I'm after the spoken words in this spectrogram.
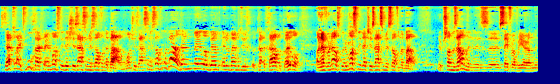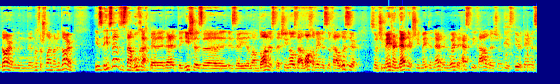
So that's why it's muchach that it must be that she's asking herself on the Baal. And once she's asking herself on the Baal, then it'll be, it'll be able to be chal, on everyone else, but it must be that she's asking herself on the Baal. Reb Shlomo Zalman is uh, safer over here on the Darm, in the Mutter Shlomo on the. He's, he says it's not muchach that, uh, that the isha is a, is a lamdonis that she knows that halacha chal lisser. So when she made her neder, she made the neder in a way that has to be chal. That shouldn't be a steer tein is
